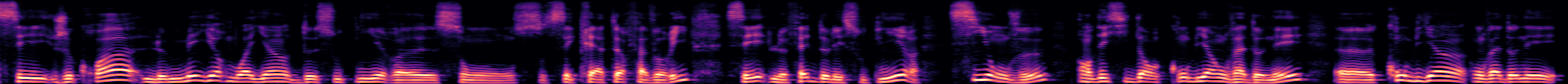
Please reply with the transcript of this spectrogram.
c'est, je crois, le meilleur moyen de soutenir ses créateurs favoris, c'est le fait de les soutenir si on veut, en décidant combien on va donner, combien on va donner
